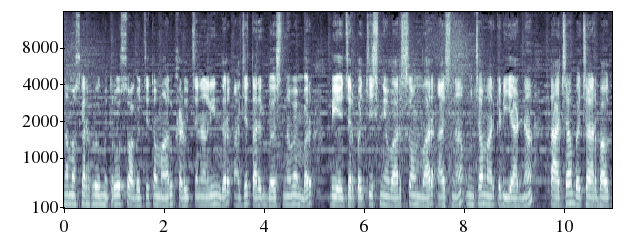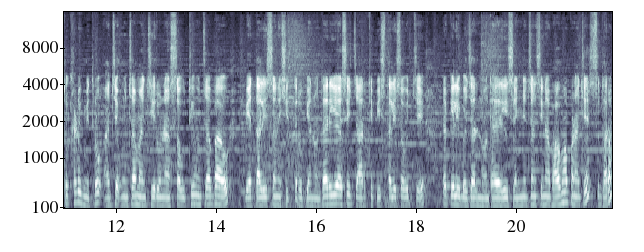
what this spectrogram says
નમસ્કાર ખેડૂત મિત્રો, સ્વાગત છે તમારું ખેડૂત ચેનલની અંદર. આજે તારીખ દસ નવેમ્બર બે હજાર પચીસને વાર સોમવાર, આજના ઊંચા માર્કેટ યાર્ડના તાજા બજાર ભાવ. તો ખેડૂત મિત્રો, આજે ઊંચામાં જીરુના સૌથી ઊંચા ભાવ બેતાલીસો ને સિત્તેર રૂપિયા નોંધાઈ રહ્યા છે. ચારથી પિસ્તાલીસો વચ્ચે ટકેલી બજાર નોંધાઈ રહી છે ચણસીના ભાવમાં પણ આજે સુધારો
